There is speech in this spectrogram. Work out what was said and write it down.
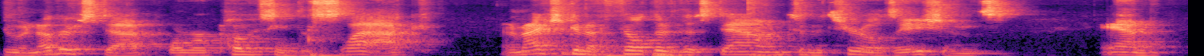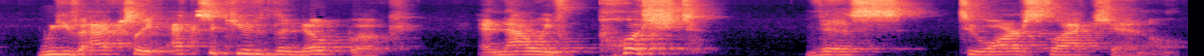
to another step where we're posting to Slack. And I'm actually going to filter this down to materializations. And we've actually executed the notebook. And now we've pushed this to our Slack channel.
